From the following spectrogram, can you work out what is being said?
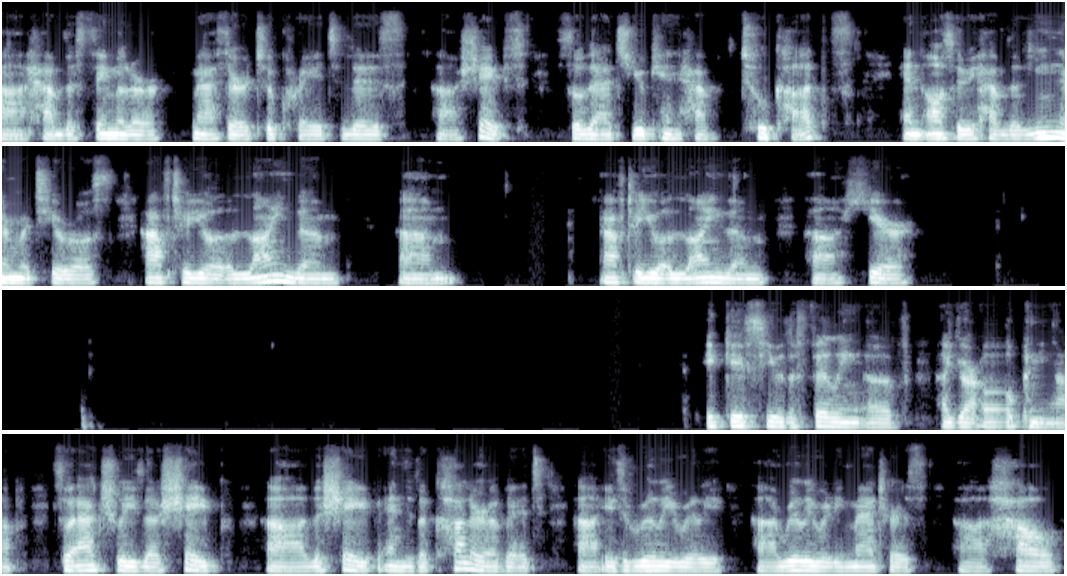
uh, have the similar method to create these uh, shapes so that you can have two cuts, and also you have the inner materials. After you align them, um, after you align them uh, here. It gives you the feeling of uh, you're opening up. So actually the shape, uh, the shape and the color of it uh, is really, really, uh, really, really matters uh, how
